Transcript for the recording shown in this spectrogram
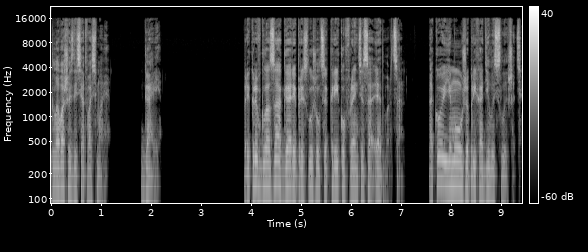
Глава 68. Гарри. Прикрыв глаза, Гарри прислушался к крику Фрэнсиса Эдвардса. Такое ему уже приходилось слышать.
